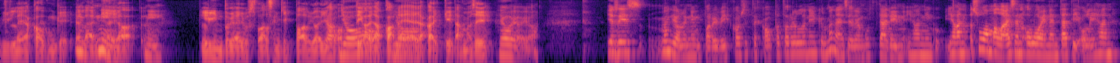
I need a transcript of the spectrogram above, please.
Ville ja kaupunkieläimiä niin, ja niin. lintuja just varsinkin paljon, ja rottia Joo, ja kaneja joo. ja kaikkia tämmöisiä. Joo, joo, joo. Ja siis mäkin olin niinku pari viikkoa sitten kauppatorilla, niin kyllä mä näin siellä jonkun tädin, ihan, niinku, ihan suomalaisen oloinen täti oli hän.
